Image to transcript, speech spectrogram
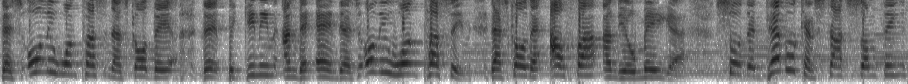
There's only one person that's called the, the beginning and the end. There's only one person that's called the Alpha and the Omega. So the devil can start something,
